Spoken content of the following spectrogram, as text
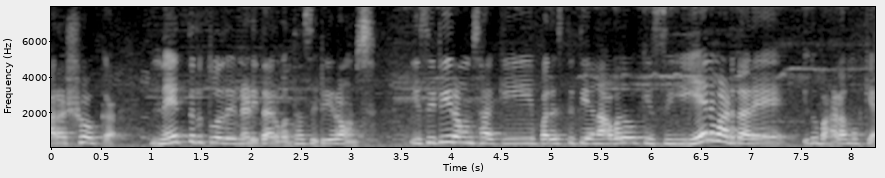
ಆರ್ ಅಶೋಕ್ ನೇತೃತ್ವದಲ್ಲಿ ನಡೀತಾ ಇರುವಂಥ ಸಿಟಿ ರೌಂಡ್ಸ್. ಈ ಸಿಟಿ ರೌಂಡ್ಸ್ ಹಾಕಿ ಪರಿಸ್ಥಿತಿಯನ್ನು ಅವಲೋಕಿಸಿ ಏನು ಮಾಡ್ತಾರೆ? ಇದು ಬಹಳ ಮುಖ್ಯ.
